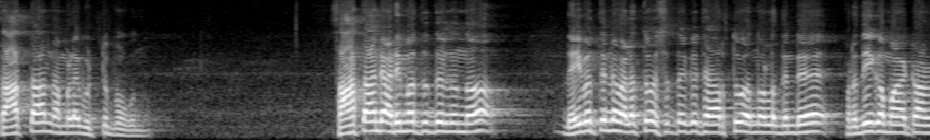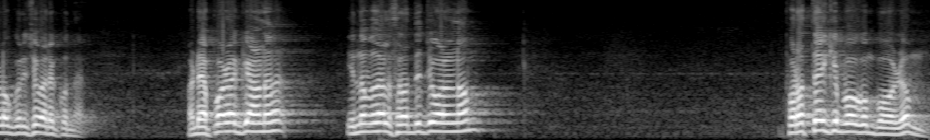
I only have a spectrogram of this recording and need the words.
സാത്താൻ നമ്മളെ വിട്ടുപോകുന്നു. സാത്താന്റെ അടിമത്തത്തിൽ നിന്ന് ദൈവത്തിന്റെ വലത്തുവശത്തേക്ക് ചേർത്തു എന്നുള്ളതിന്റെ പ്രതീകമായിട്ടാണല്ലോ കുരിശ് വരക്കുന്നത്. അവിടെ എപ്പോഴൊക്കെയാണ് ഇന്നു മുതൽ ശ്രദ്ധിച്ചു കൊള്ളണം? പുറത്തേക്ക് പോകുമ്പോഴും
